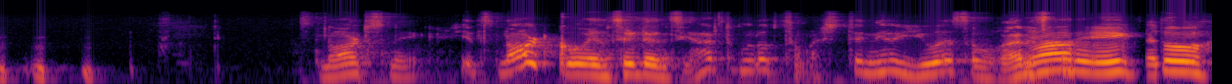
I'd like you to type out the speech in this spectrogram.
It's not snake it's not coincidence यार तुम लोग समझते नहीं हो यूएस यार एक तो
